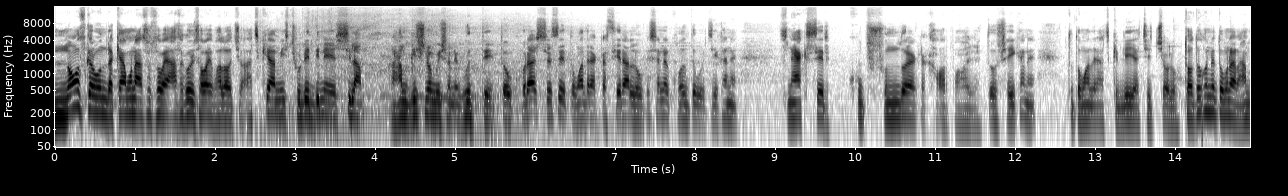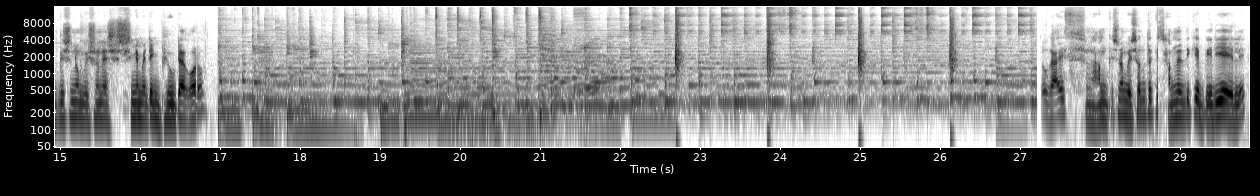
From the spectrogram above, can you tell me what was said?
নমস্কার বন্ধুরা, কেমন আছো সবাই? আশা করি সবাই ভালো আছো। আজকে আমি ছুটির দিনে এসেছিলাম রামকৃষ্ণ মিশনে ঘুরতে। তো ঘোরার শেষে তোমাদের একটা সেরা লোকেশনের খুলতে বলছি, এখানে স্ন্যাক্সের খুব সুন্দর একটা খাবার পাওয়া যায়। তো সেইখানে তো তোমাদের আজকে নিয়ে যাচ্ছি, চলো। ততক্ষণে তোমরা রামকৃষ্ণ মিশনের সিনেমেটিক ভিউটা করো। তো গাইস রামকৃষ্ণ মিশন থেকে সামনের দিকে বেরিয়ে এলে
